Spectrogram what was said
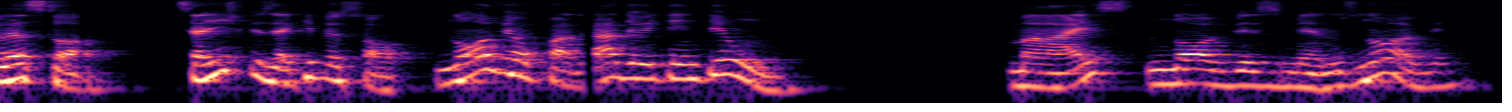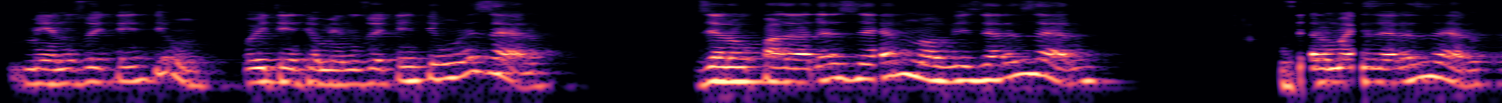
Olha só. Se a gente fizer aqui, pessoal, 9 ao quadrado é 81. Mais 9 vezes menos 9, menos 81. 81 menos 81 é zero. 0 ao quadrado é zero, 9 vezes 0 é zero. 0 mais 0 é zero.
